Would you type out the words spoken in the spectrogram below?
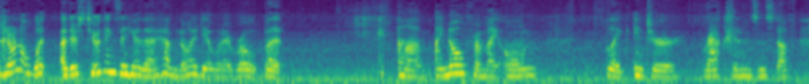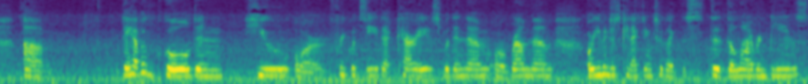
I don't know what, uh, there's two things in here that I have no idea what I wrote, but um, I know from my own, like, interactions and stuff, um, they have a golden hue or frequency that carries within them or around them, or even just connecting to, like, the, the, the Lyran beings,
